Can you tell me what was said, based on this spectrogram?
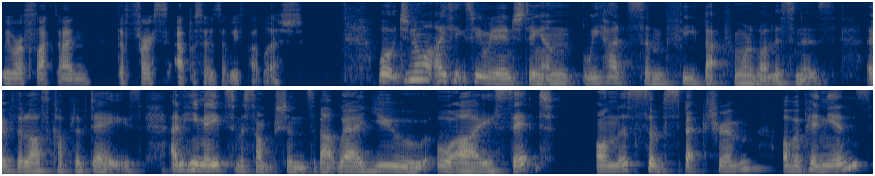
we reflect on the first episodes that we've published? Well, do you know what I think has been really interesting? And we had some feedback from one of our listeners over the last couple of days, and he made some assumptions about where you or I sit on the sub spectrum of opinions.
